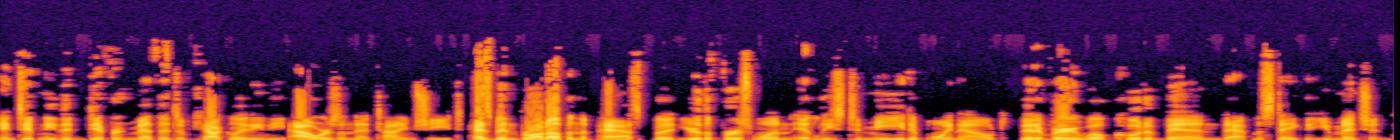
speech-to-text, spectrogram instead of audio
And Tiffany, the different methods of calculating the hours on that timesheet has been brought up in the past, but you're the first one, at least to me, to point out that it very well could have been that mistake that you mentioned,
